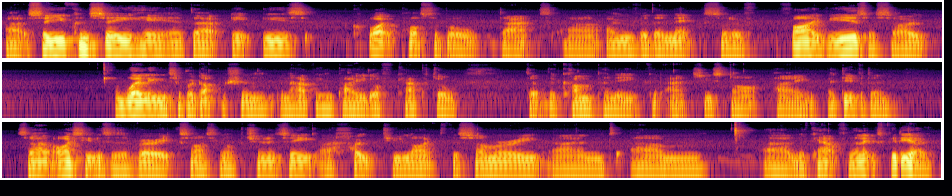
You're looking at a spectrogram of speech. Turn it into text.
Uh, so you can see here that it is quite possible that uh, over the next sort of five years or so, well into production and having paid off capital, that the company could actually start paying a dividend. So I see this as a very exciting opportunity. I hope you liked the summary and um, uh, look out for the next video.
